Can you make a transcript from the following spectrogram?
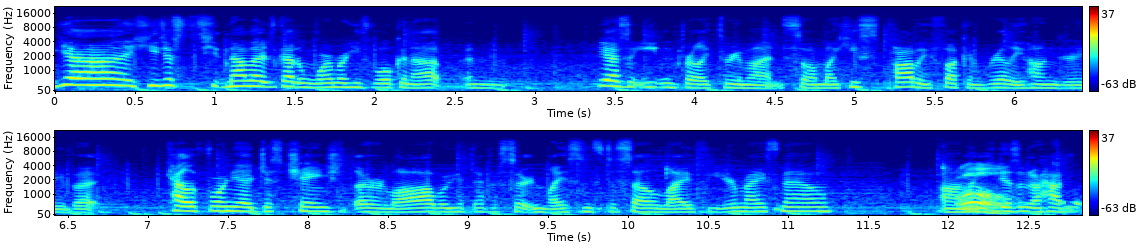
yeah, he just, now that it's gotten warmer, he's woken up and he hasn't eaten for like three months. So I'm like, he's probably fucking really hungry. But California just changed their law where you have to have a certain license to sell live feeder mice now. Um, and Oh. he doesn't know how to,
